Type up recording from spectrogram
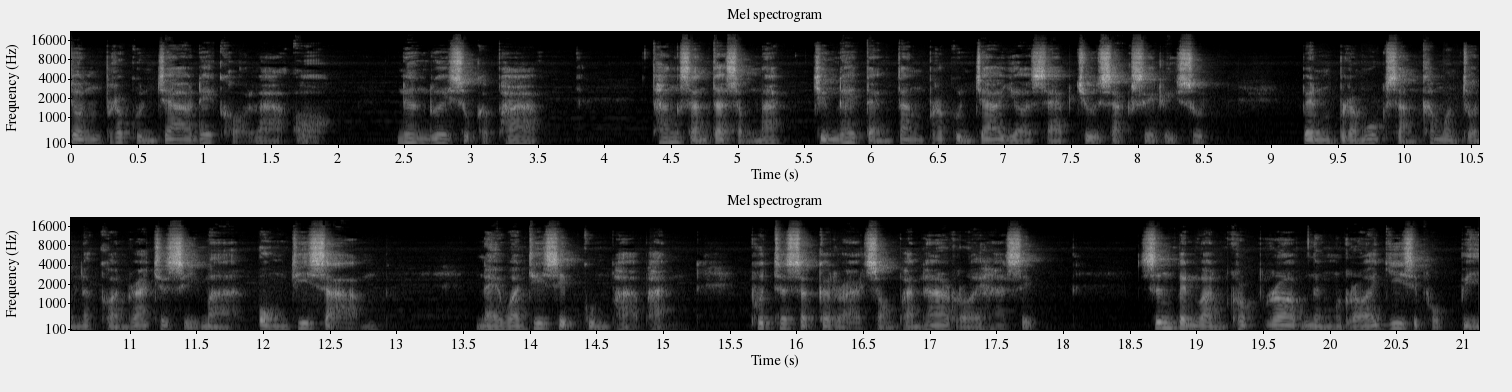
จนพระคุณเจ้าได้ขอลาออก เนื่องด้วยสุขภาพ ทั้งสันตสำนักจึงได้แต่งตั้งพระคุณเจ้ายอแซฟชูศักดิ์สิริสุดเป็นประมุขสังฆมณฑลนครราชสีมาองค์ที่สามในวันที่ 10 กุมภาพันธ์ พุทธศักราช 2550 ซึ่งเป็นวันครบรอบ 126 ปี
